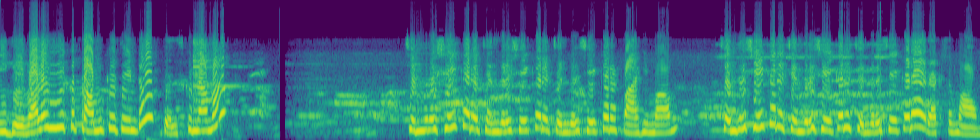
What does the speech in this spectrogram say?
ఈ దేవాలయం యొక్క ప్రాముఖ్యత ఏంటో తెలుసుకుందామా? చంద్రశేఖర చంద్రశేఖర చంద్రశేఖర పాహిమాం. చంద్రశేఖర చంద్రశేఖర చంద్రశేఖర రక్షమాం.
